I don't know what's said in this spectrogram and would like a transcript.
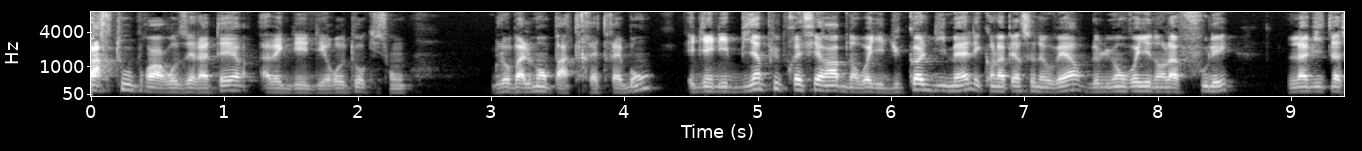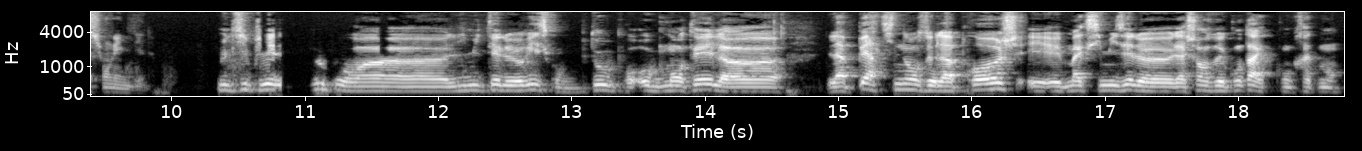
partout pour arroser la terre avec des, retours qui sont globalement pas très très bons, eh bien, il est bien plus préférable d'envoyer du cold email et quand la personne est ouverte, de lui envoyer dans la foulée l'invitation LinkedIn. Multiplier pour euh, limiter le risque, ou plutôt pour augmenter la, la pertinence de l'approche et maximiser la chance de contact concrètement.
